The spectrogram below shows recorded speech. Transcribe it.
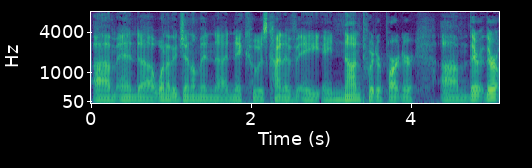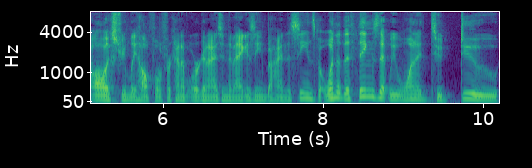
um, and uh, one other gentleman, uh, Nick, who is kind of a, a non Twitter partner. Um, they're they're all extremely helpful for kind of organizing the magazine behind the scenes. But one of the things that we wanted to do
